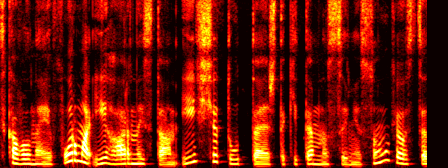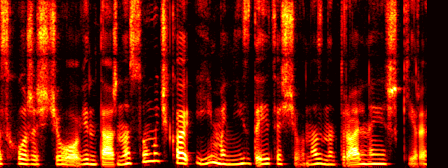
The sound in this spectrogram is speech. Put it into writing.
Цікава у неї форма і гарний стан. І ще тут теж такі темно-сині сумки. Ось це схоже, що вінтажна сумочка, і мені здається, що вона з натуральної шкіри.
